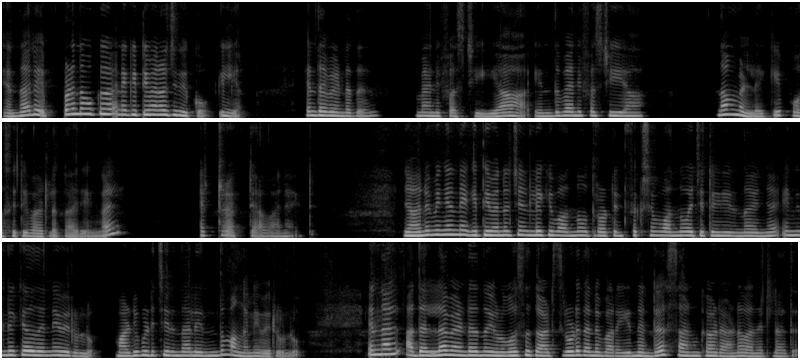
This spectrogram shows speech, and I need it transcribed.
എന്നാൽ എപ്പോഴും നമുക്ക് നെഗറ്റീവ് എനർജി നിൽക്കോ. ഇല്ല. എന്താ വേണ്ടത്? മാനിഫെസ്റ്റ് ചെയ്യുക. എന്ത് മാനിഫെസ്റ്റ് ചെയ്യുക? നമ്മളിലേക്ക് പോസിറ്റീവായിട്ടുള്ള കാര്യങ്ങൾ അട്രാക്റ്റ് ആവാനായിട്ട്. ഞാനും ഇങ്ങനെ നെഗറ്റീവ് എനർജിയിലേക്ക് വന്നു ത്രോട്ട് ഇൻഫെക്ഷൻ വന്നു വെച്ചിട്ട് ഇങ്ങനെ ഇരുന്ന് കഴിഞ്ഞാൽ എന്നിലേക്ക് അത് തന്നെ വരുള്ളൂ. മടി പിടിച്ചിരുന്നാൽ എന്തും അങ്ങനെ വരുള്ളൂ. എന്നാൽ അതല്ല വേണ്ടതെന്ന് യൂണിവേഴ്സ് കാർഡ്സിലൂടെ തന്നെ പറയുന്നുണ്ട്. സൺ കാർഡാണ് വന്നിട്ടുള്ളത്.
